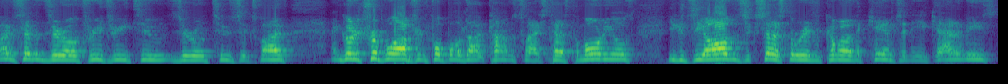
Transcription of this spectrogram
570-332-0265 and go to tripleoptionfootball.com slash testimonials. You can see all the success stories that come out of the camps and the academies.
